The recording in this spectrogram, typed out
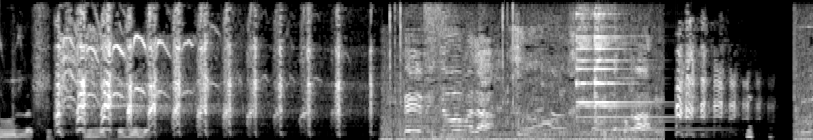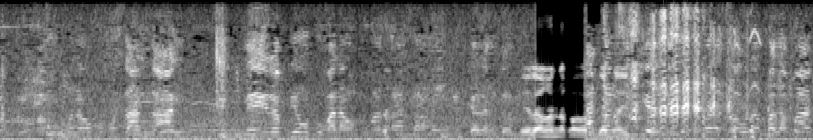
Gulat. Gulat na gulat. Eh, may nawawala. Oh, dito ka. Upo ka na upo kung saan saan. Mahirap yung upo ka na upo ka saan saan. Mahingit ka lang doon. Kailangan At ang naka-organize. single dito sa, unang palapag.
